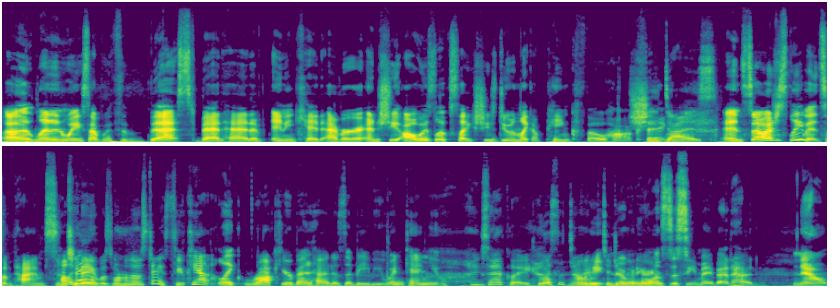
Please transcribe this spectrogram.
uh, Lennon wakes up with the best bedhead of any kid ever. And she always looks like she's doing like a pink faux hawk She thing. does. And so I just leave it sometimes. And Hell today yeah. was one of those days. You can't like rock your bedhead as a baby, when can you? Exactly. Who has the time nobody to do nobody wants to see my bedhead now.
